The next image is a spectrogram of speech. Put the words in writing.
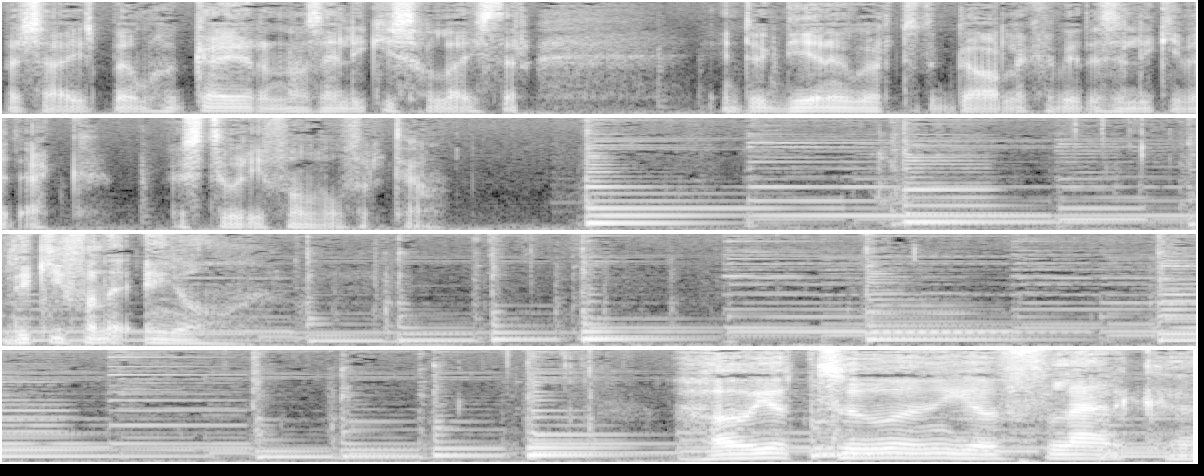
by sy huis by hom gekuier en na sy liedjies geluister. En toe ek die ene hoor, het ek dadelik geweet dis 'n liedjie wat ek 'n storie van wil vertel. Liedjie van 'n engel. Hou jou toe in jou vlerke.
